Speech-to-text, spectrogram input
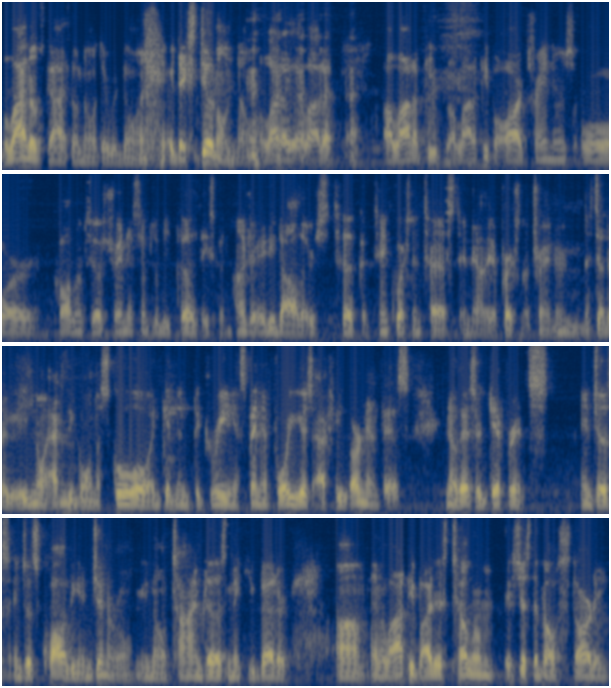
a lot of those guys don't know what they were doing. they still don't know. A lot of a lot of a lot of people a lot of people are trainers or call themselves trainers simply because they spent hundred eighty dollars, took a ten question test, and now they're a personal trainer mm-hmm. instead of you know actually mm-hmm. going to school and getting a degree and spending four years actually learning this. You know, there's a difference in just in just quality in general. You know, time does make you better. Um, and a lot of people, I just tell them it's just about starting.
